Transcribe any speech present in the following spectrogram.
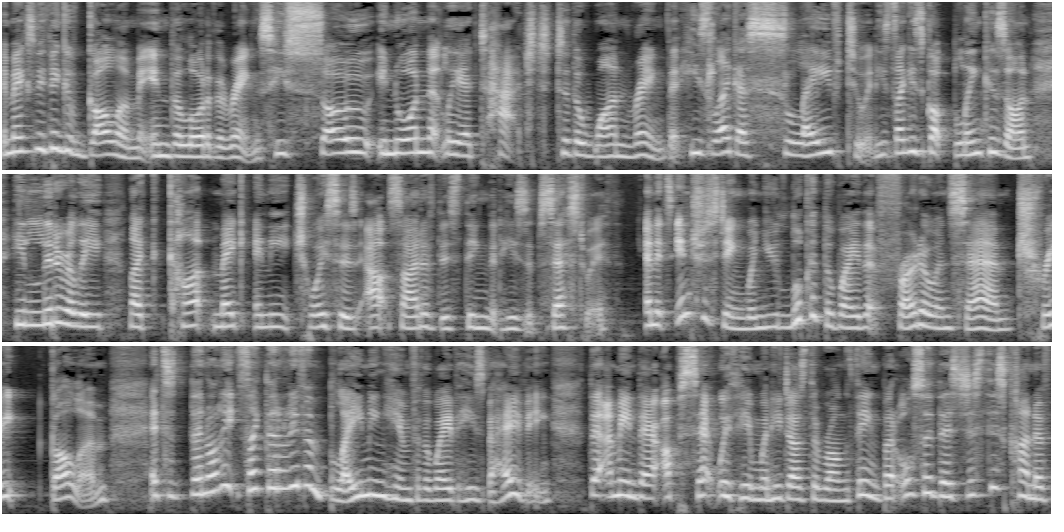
It makes me think of Gollum in The Lord of the Rings. He's so inordinately attached to the one ring that he's like a slave to it. He's like he's got blinkers on. He literally like can't make any choices outside of this thing that he's obsessed with. And it's interesting when you look at the way that Frodo and Sam treat Gollum, it's they're not it's like they're not even blaming him for the way that he's behaving. They, I mean, they're upset with him when he does the wrong thing, but also there's just this kind of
